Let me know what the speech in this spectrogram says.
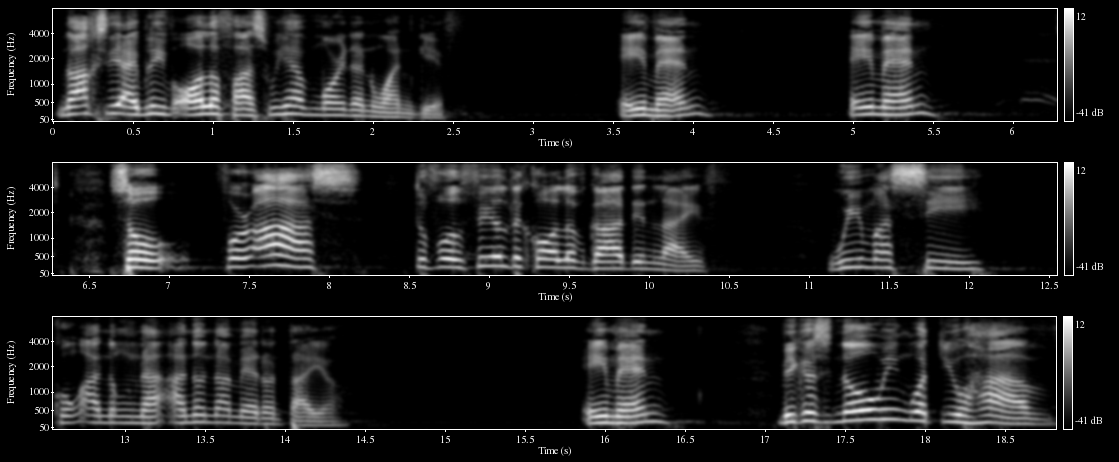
no, actually, I believe all of us, we have more than one gift. Amen. Amen. So, for us to fulfill the call of God in life, we must see kung anong na, ano na meron tayo. Amen. Because knowing what you have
